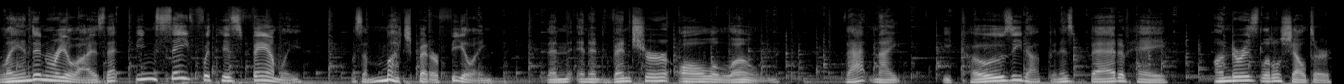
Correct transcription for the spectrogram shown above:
Landon realized that being safe with his family was a much better feeling than an adventure all alone. That night, he cozied up in his bed of hay under his little shelter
